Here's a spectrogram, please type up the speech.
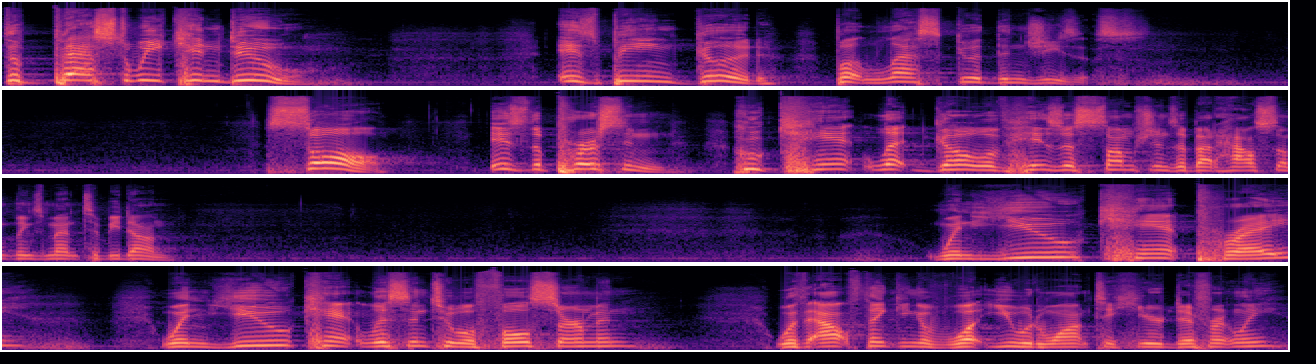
the best we can do is being good, but less good than Jesus. Saul is the person who can't let go of his assumptions about how something's meant to be done. when you can't pray, when you can't listen to a full sermon without thinking of what you would want to hear differently,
